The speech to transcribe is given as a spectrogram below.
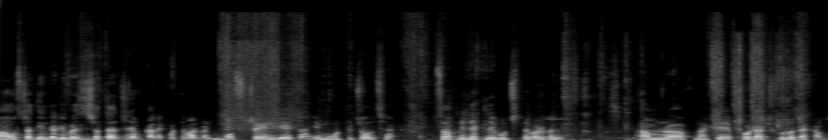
মাউসটা তিনটা ডিভাইসের সাথে অ্যাট টাইম কানেক্ট করতে পারবেন। মোস্ট ট্রেন্ডি এটা, এই মুহূর্তে চলছে। সো আপনি দেখলেই বুঝতে পারবেন। আমরা আপনাকে প্রোডাক্টগুলো দেখাবো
